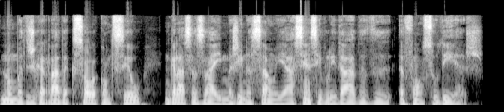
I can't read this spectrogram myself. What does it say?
numa desgarrada que só aconteceu graças à imaginação e à sensibilidade de Afonso Dias.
